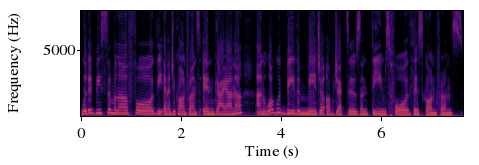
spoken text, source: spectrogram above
Would it be similar for the energy conference in Guyana? And what would be the major objectives and themes for this conference?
